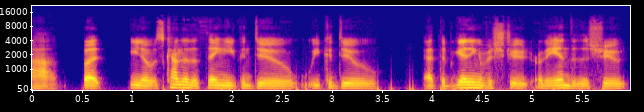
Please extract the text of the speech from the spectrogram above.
Uh, but you know, it's kind of the thing you can do. We could do at the beginning of a shoot or the end of the shoot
